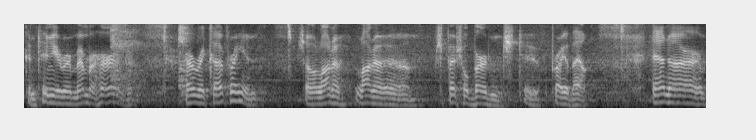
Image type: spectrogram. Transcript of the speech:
continue to remember her and her, her, recovery. And so a lot of, lot of um, special burdens to pray about. And our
